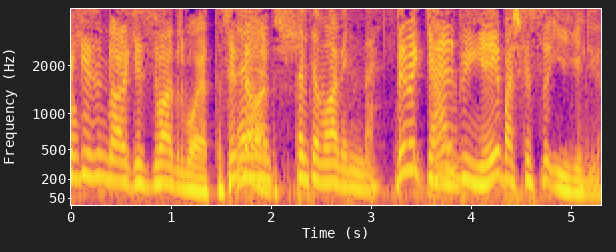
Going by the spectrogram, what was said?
Herkesin bir kesici vardır bu hayatta. Senin de Evet, vardır. Tabii tabii var benim de. Demek ki her bünyeye başkası iyi geliyor.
